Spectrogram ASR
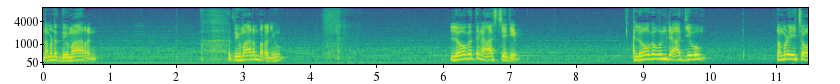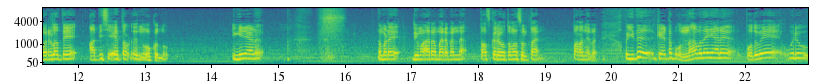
നമ്മുടെ ദിമാറൻ ദിമാറൻ പറഞ്ഞു. ലോകത്തിന് ആശ്ചര്യം. ലോകവും രാജ്യവും നമ്മുടെ ഈ ചോരളത്തെ അതിശയത്തോടെ നോക്കുന്നു. ഇങ്ങനെയാണ് നമ്മുടെ ദ്വിമാറ മരമന്ന തസ്കരോത്തമ സുൽത്താൻ പറഞ്ഞത്. അപ്പോൾ ഇത് കേട്ടപ്പോൾ ഒന്നാമതേ ഞാൻ പൊതുവേ ഒരു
